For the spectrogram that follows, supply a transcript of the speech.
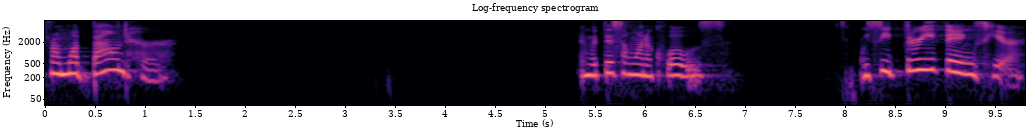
from what bound her? And with this, I want to close. We see three things here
